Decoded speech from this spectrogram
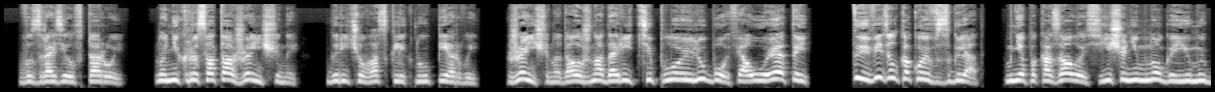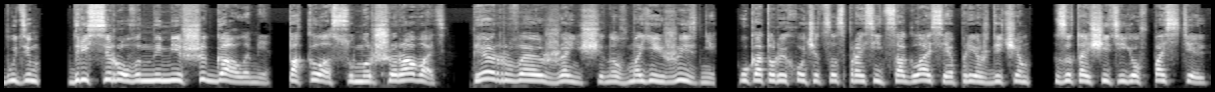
— возразил второй. «Но не красота женщины», — горячо воскликнул первый. «Женщина должна дарить тепло и любовь, а у этой... Ты видел, какой взгляд? Мне показалось, еще немного, и мы будем дрессированными шигалами по классу маршировать. Первая женщина в моей жизни, у которой хочется спросить согласия, прежде чем затащить ее в постель,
